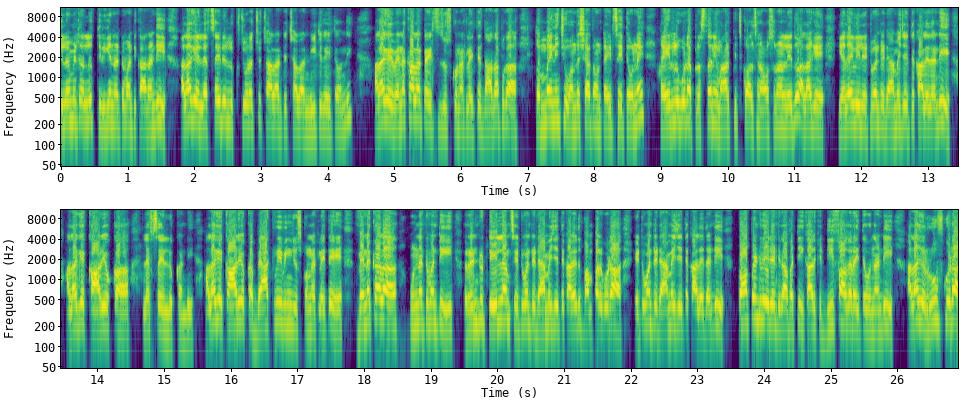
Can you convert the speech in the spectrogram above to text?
కిలోమీటర్లు తిరిగినటువంటి కార్ అండి. అలాగే లెఫ్ట్ సైడ్ లుక్ చూడొచ్చు. చాలా అంటే చాలా నీట్గా అయితే ఉంది. అలాగే వెనకాల టైర్స్ చూసుకున్నట్లయితే దాదాపుగా తొంభై నుంచి వంద శాతం టైర్స్ అయితే ఉన్నాయి. టైర్లు కూడా ప్రస్తుతానికి మార్పించుకోవాల్సిన అవసరం లేదు. అలాగే ఎలై వీల్ ఎటువంటి డ్యామేజ్ అయితే కాలేదండి. అలాగే కార్ యొక్క లెఫ్ట్ సైడ్ లుక్ అండి. అలాగే కార్ యొక్క బ్యాక్ వీవింగ్ చూసుకున్నట్లయితే వెనకాల ఉన్నటువంటి రెండు టైల్ ల్యాంప్స్ ఎటువంటి డ్యామేజ్ అయితే కాలేదు. బంపర్ కూడా ఎటువంటి డ్యామేజ్ అయితే కాలేదండి. టాప్ అండ్ వేరియంట్ కాబట్టి ఈ కార్కి డీఫాగర్ అయితే ఉందండి. అలాగే రూఫ్ కూడా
